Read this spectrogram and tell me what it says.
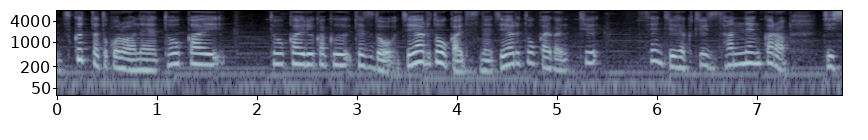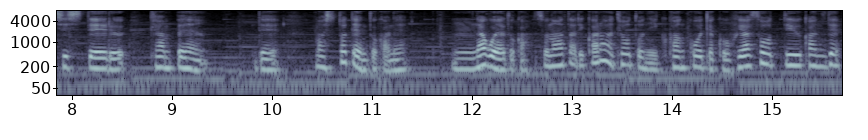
ん、作ったところはね東海東海旅客鉄道 JR 東海ですね。JR 東海が1993年から実施しているキャンペーンで、まあ、首都圏とかね、うん、名古屋とかその辺りから京都に行く観光客を増やそうっていう感じで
